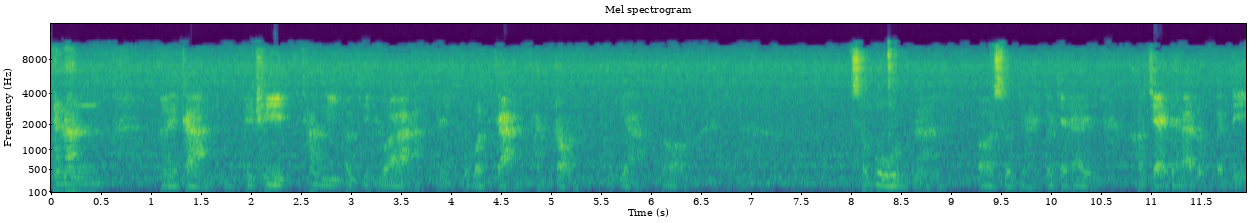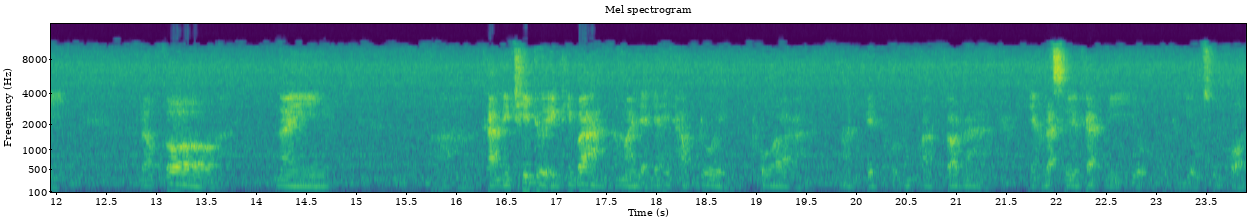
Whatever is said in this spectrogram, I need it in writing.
ดังนั้นในการพิธีครั้งนี้ก็คิดว่าในกระบวนการขั้นตอนทุกอย่างก็สมบูรณ์นะก็ส่วนใหญ่ก็จะได้เข้าใจได้อารมณ์กันดี แล้วก็ในการพิธีตัวเองที่บ้านมาอยากจะให้ทำด้วย เพราะว่า มันเป็นผลของความก้าวหน้า อย่างรัสเซียกัสมีโยมคนหนึ่งโยมสุนทร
